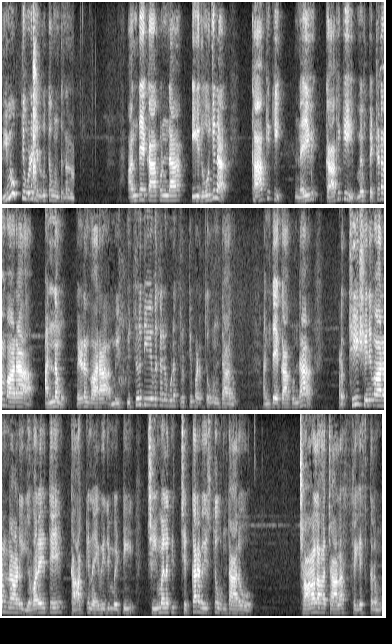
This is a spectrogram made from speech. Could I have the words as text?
విముక్తి కూడా జరుగుతూ ఉంటుందన్నమాట. అంతేకాకుండా ఈ రోజున కాకికి నైవి కాకికి మేము పెట్టడం ద్వారా అన్నము పెట్టడం ద్వారా మీ పితృదేవతలు కూడా తృప్తి పడుతూ ఉంటారు. అంతేకాకుండా ప్రతి శనివారం నాడు ఎవరైతే కాకి నైవేద్యం పెట్టి చీమలకి చక్కెర వేస్తూ ఉంటారో చాలా చాలా శ్రేయస్కరము.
